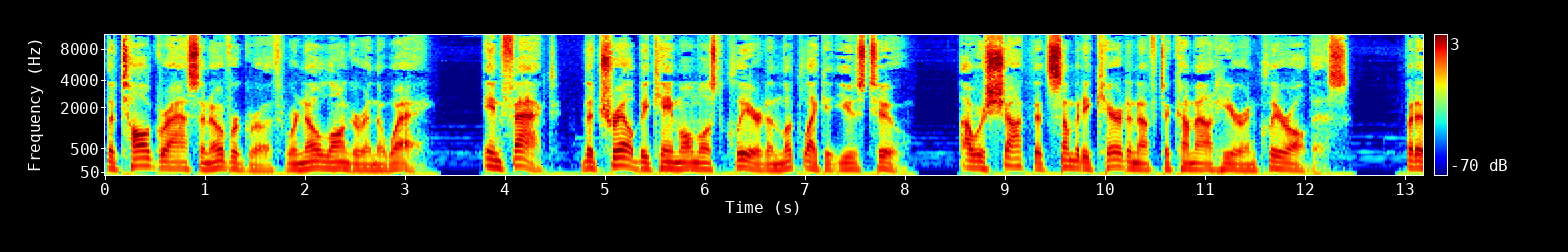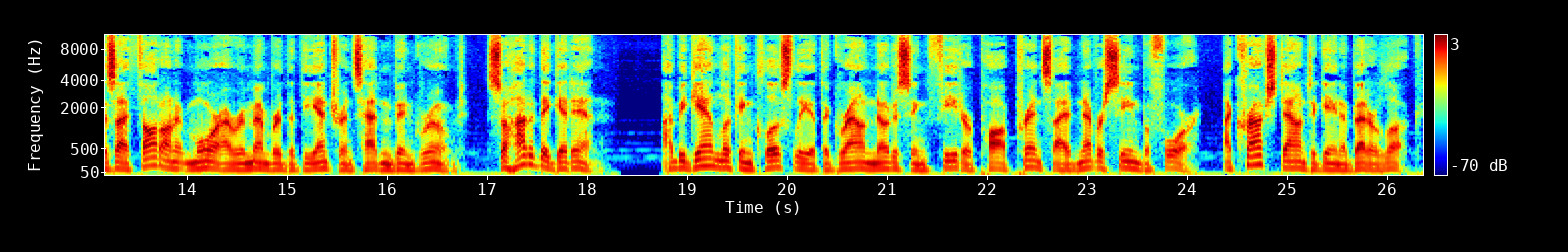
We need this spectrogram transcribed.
the tall grass and overgrowth were no longer in the way. In fact, the trail became almost cleared and looked like it used to. I was shocked that somebody cared enough to come out here and clear all this. But as I thought on it more, I remembered that the entrance hadn't been groomed, so how did they get in? I began looking closely at the ground, noticing feet or paw prints I had never seen before. I crouched down to gain a better look.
